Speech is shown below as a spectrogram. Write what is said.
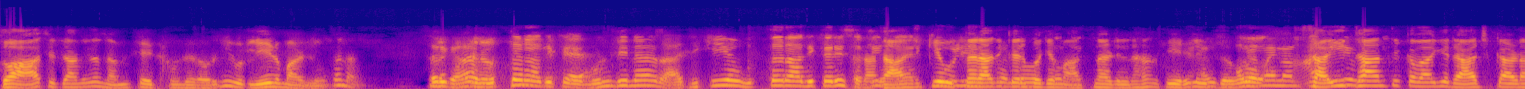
ಸೊ ಆ ಸಿದ್ಧಾಂತದ ನಂಬಿಕೆ ಇಟ್ಕೊಂಡಿರೋರಿಗೆ ಇವ್ರು ಲೀಡ್ ಮಾಡ್ಲಿ ಅಂತ ನಾನು. ಉತ್ತರಾಧಿಕಾರಿ ಮುಂದಿನ ರಾಜಕೀಯ ಉತ್ತರಾಧಿಕಾರಿ ರಾಜಕೀಯ ಉತ್ತರಾಧಿಕಾರಿ ಬಗ್ಗೆ ಮಾತನಾಡಿಲ್ಲ ಅಂತ ಹೇಳಿದ್ದು. ಸೈದ್ಧಾಂತಿಕವಾಗಿ ರಾಜಕಾರಣ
